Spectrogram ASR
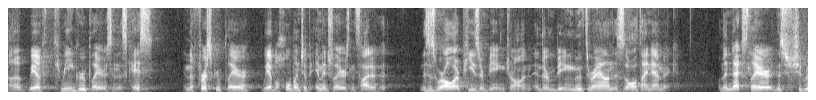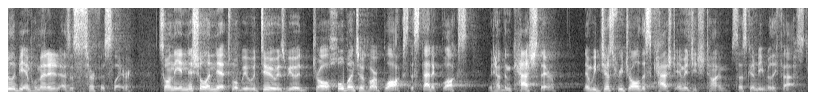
Uh, we have three group layers in this case. In the first group layer, we have a whole bunch of image layers inside of it. And this is where all our p's are being drawn, and they're being moved around. This is all dynamic. On the next layer, this should really be implemented as a surface layer. So on the initial init, what we would do is we would draw a whole bunch of our blocks, the static blocks. We'd have them cached there. Then we'd just redraw this cached image each time. So that's going to be really fast.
